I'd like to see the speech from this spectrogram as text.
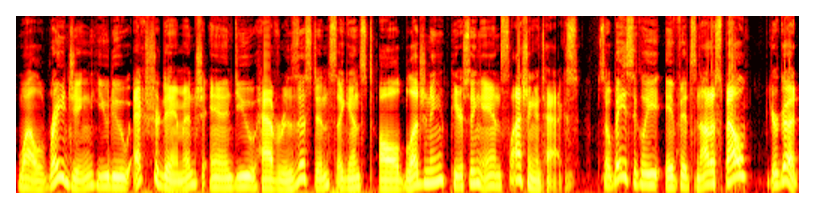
While raging, you do extra damage and you have resistance against all bludgeoning, piercing, and slashing attacks. So basically, if it's not a spell, you're good.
